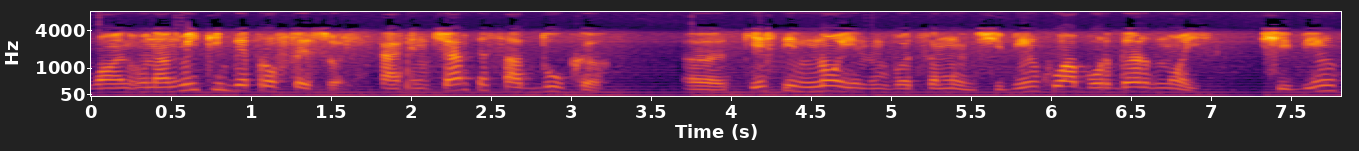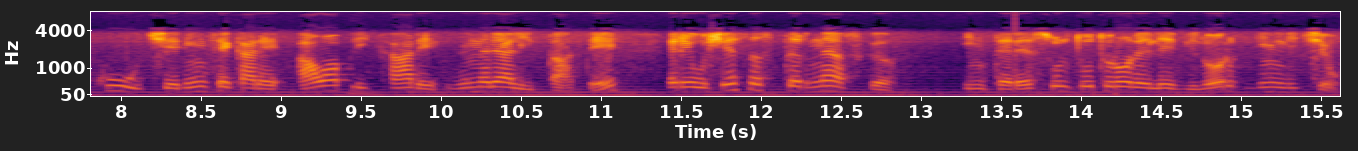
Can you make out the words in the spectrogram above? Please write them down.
un, un anumit tip de profesori care încearcă să aducă uh, chestii noi în învățământ și vin cu abordări noi și vin cu cerințe care au aplicare în realitate, reușesc să stârnească interesul tuturor elevilor din liceu.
